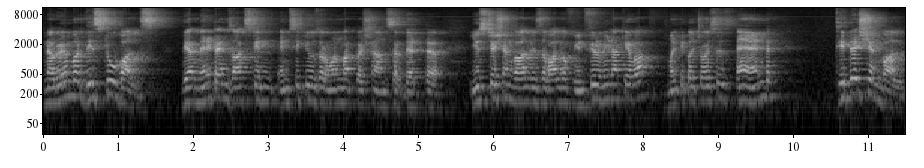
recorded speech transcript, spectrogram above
Now remember these two valves, they are many times asked in MCQs or one mark question answer that uh, Eustachian valve is the valve of inferior vena cava, multiple choices, and Thebesian valve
